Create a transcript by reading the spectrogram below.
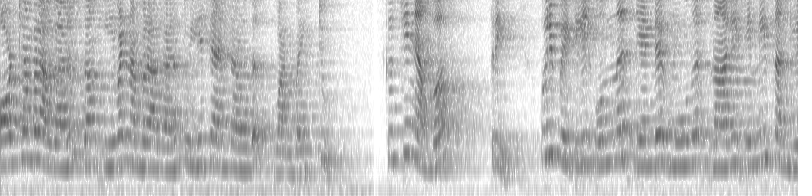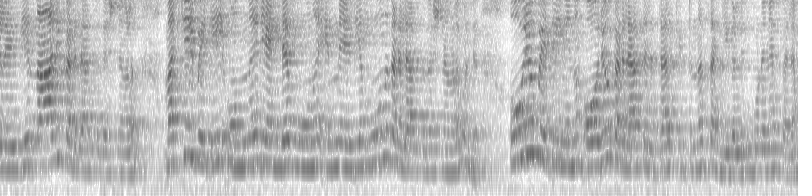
ഓഡ് നമ്പർ ആകാനും സം ഈവൺ നമ്പർ ആകാനും തുല്യ ചാൻസ് ആവുന്നത് one by two question number three ഒരു പെട്ടിയിൽ ഒന്ന് രണ്ട് മൂന്ന് നാല് എന്നീ സംഖ്യകൾ എഴുതിയ നാല് കടലാസ് കഷ്ണങ്ങളും മറ്റൊരു പെട്ടിയിൽ ഒന്ന് രണ്ട് മൂന്ന് എന്ന് എഴുതിയ മൂന്ന് കടലാസ് കഷ്ണങ്ങളും ഉണ്ട്. ഓരോ പെട്ടിയിൽ നിന്നും ഓരോ കടലാസ് എടുത്താൽ കിട്ടുന്ന സംഖ്യകളുടെ ഗുണനഫലം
